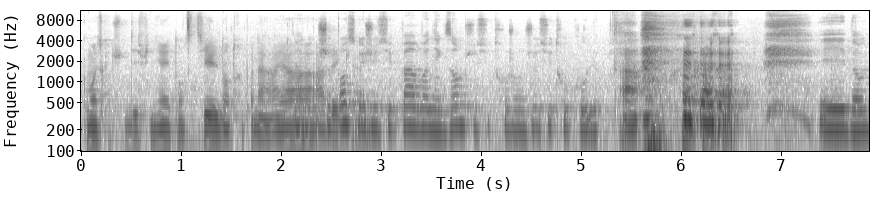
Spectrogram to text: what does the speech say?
Comment est-ce que tu définirais ton style d'entrepreneuriat Alors, je pense euh, que je ne suis pas un bon exemple, je suis trop, je suis trop cool. Ah, Et donc,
